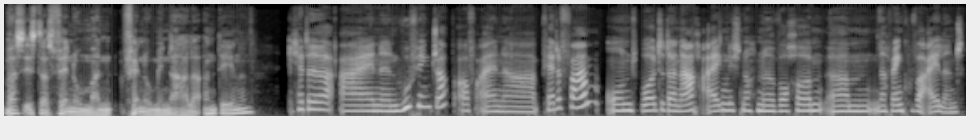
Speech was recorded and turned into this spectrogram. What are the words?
Was ist das Phänomen Phänomenale an denen? Ich hatte einen Woofing-Job auf einer Pferdefarm und wollte danach eigentlich noch eine Woche ähm, nach Vancouver Island.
